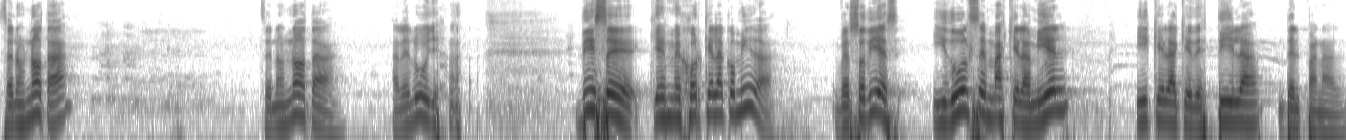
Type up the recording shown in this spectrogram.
Se nos nota. Se nos nota. Aleluya. Dice que es mejor que la comida. Verso 10. Y dulce más que la miel y que la que destila del panal.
